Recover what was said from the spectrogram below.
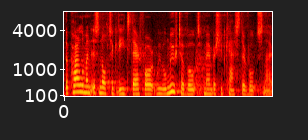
The Parliament is not agreed, therefore we will move to a vote. Members should cast their votes now.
